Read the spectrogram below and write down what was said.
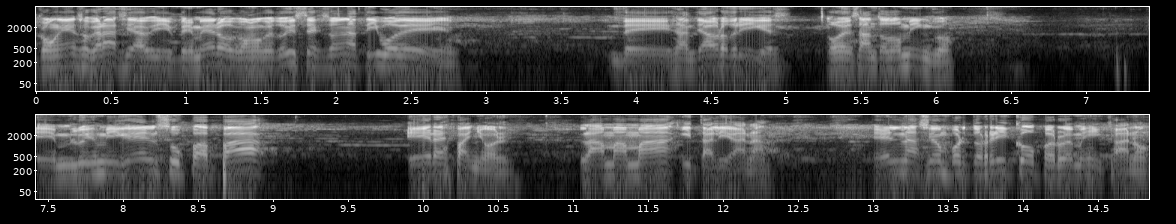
con eso, gracias. Y primero, como que tú dices, soy nativo de, de Santiago Rodríguez o de Santo Domingo. Eh, Luis Miguel, su papá era español, la mamá italiana. Él nació en Puerto Rico, pero es mexicano.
